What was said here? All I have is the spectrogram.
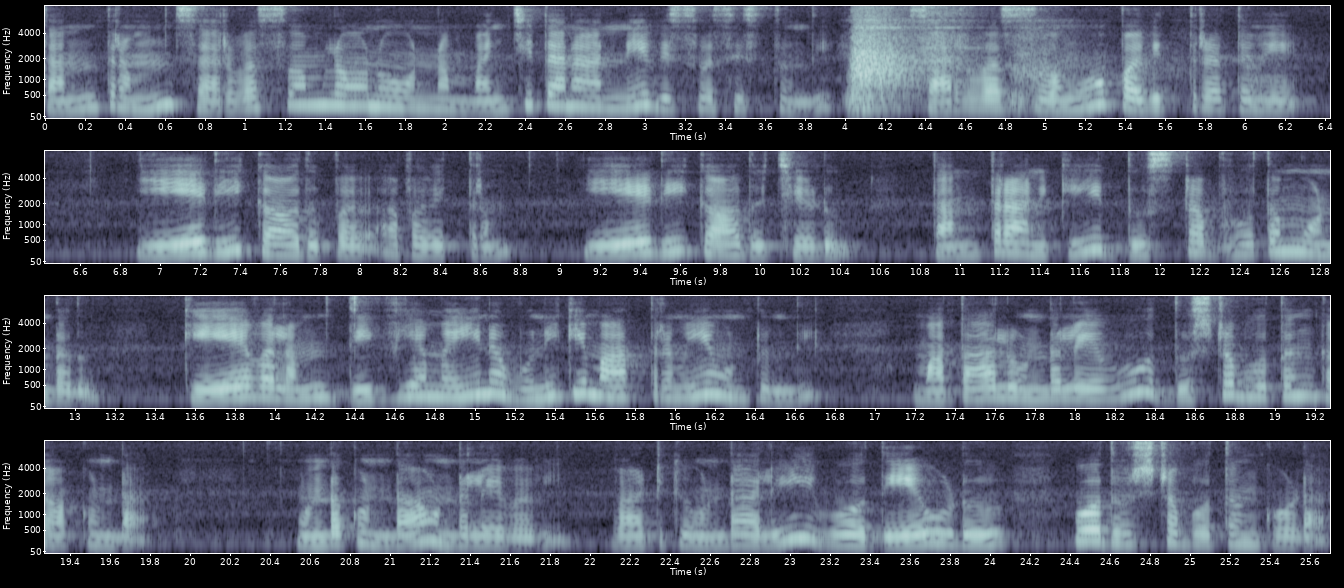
తంత్రం సర్వస్వంలోనూ ఉన్న మంచితనాన్ని విశ్వసిస్తుంది. సర్వస్వము పవిత్రతమే ఏది కాదు ప అపవిత్రం. ఏది కాదు చెడు. తంత్రానికి దుష్టభూతం ఉండదు. కేవలం దివ్యమైన ఉనికి మాత్రమే ఉంటుంది. మతాలు ఉండలేవు దుష్టభూతం కాకుండా. ఉండకుండా ఉండలేవవి. వాటికి ఉండాలి ఓ దేవుడు ఓ దుష్టభూతం కూడా.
